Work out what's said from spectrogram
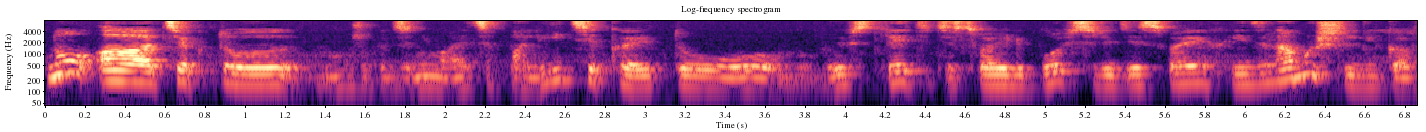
Ну, а те, кто, может быть, занимается политикой, то вы встретите свою любовь среди своих единомышленников.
